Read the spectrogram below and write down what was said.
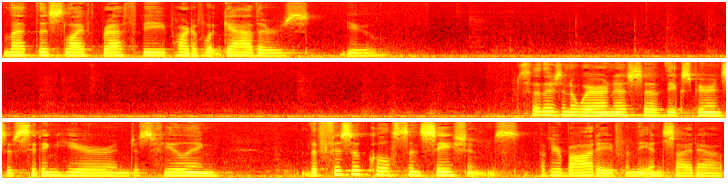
let this life breath be part of what gathers you. So there's an awareness of the experience of sitting here and just feeling the physical sensations of your body from the inside out.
